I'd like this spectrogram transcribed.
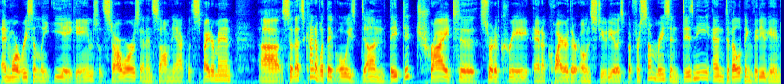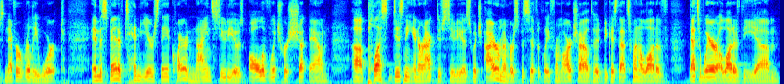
and more recently EA Games with Star Wars and Insomniac with Spider-Man. Uh, so that's kind of what they've always done. They did try to sort of create and acquire their own studios, but for some reason, Disney and developing video games never really worked. In the span of 10 years, they acquired nine studios, all of which were shut down, uh, plus Disney Interactive Studios, which I remember specifically from our childhood because that's when a lot of that's where a lot of the um,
